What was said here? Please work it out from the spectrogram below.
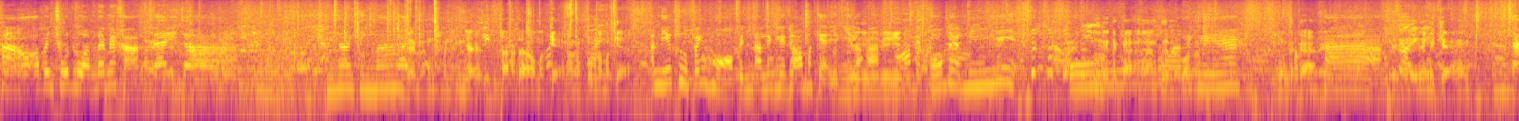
ค่ะ เอาเอาเป็นชุดรวมได้ไหมคะ ได้เจ้า ค่ะนี่น่ากินมาก ใช่เหมือนเหมือนคุณยายคุณตาเขาจะเอามาแกะแล้วนะต้มแล้วมาแกะอันนี้คือไปห่อเป็นอันเล็กๆแล้วเอามาแกะอย่างนี้เหรอคะ นี่นี่นี่อ๋อแบบนี้ โอ้นู่นในตะกร้าข้างหลังเต็มเลยห่บออกนะเล็กนู่นๆขตะอบกร้าคุณเนี่ย ค่ะ ยังไม่แกะอันนั้นจ้ะ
